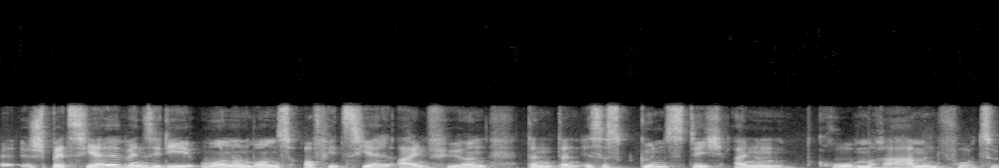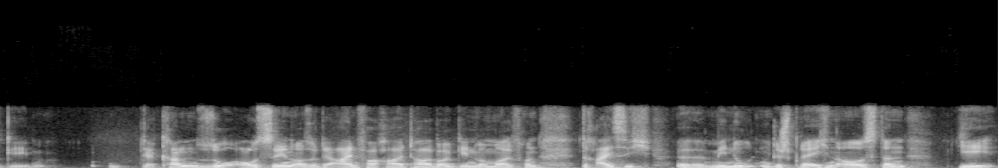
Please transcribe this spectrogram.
äh, speziell wenn Sie die One-on-Ones offiziell einführen, dann, dann ist es günstig, einen groben Rahmen vorzugeben der kann so aussehen, also der Einfachheit halber gehen wir mal von 30 äh, Minuten Gesprächen aus, dann je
